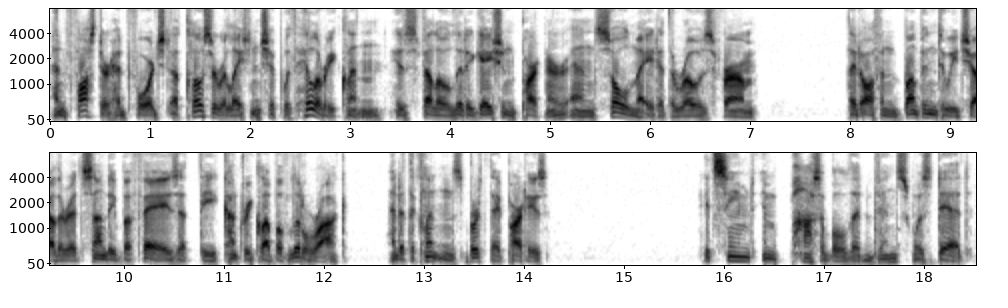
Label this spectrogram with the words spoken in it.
and Foster had forged a closer relationship with Hillary Clinton, his fellow litigation partner and soulmate at the Rose firm. They'd often bump into each other at Sunday buffets at the Country Club of Little Rock and at the Clintons' birthday parties. It seemed impossible that Vince was dead.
